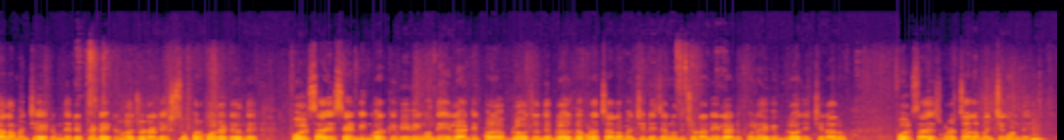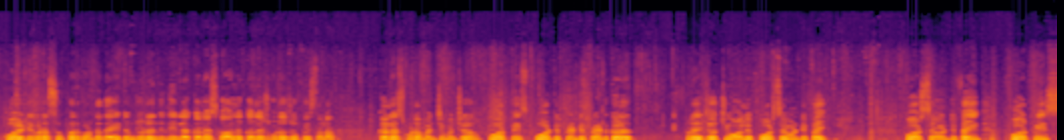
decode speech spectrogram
చాలా మంచి ఐటమ్ ఉంది. డిఫరెంట్ ఐటెంలో చూడండి. సూపర్ క్వాలిటీ ఉంది. Full saree sending work weaving ఉంది. ఇలాంటి బ్లౌజ్ ఉంది. బ్లౌజ్లో కూడా చాలా మంచి డిజైన్ ఉంది. చూడండి ఇలాంటి ఫుల్ హెవీ బ్లౌజ్ ఇచ్చినారు. ఫుల్ సైజ్ కూడా చాలా మంచిగా ఉంది. క్వాలిటీ కూడా సూపర్గా ఉంటుంది. ఐటమ్ చూడండి. దీనిలో కలర్స్ కావాలి కలర్స్ కూడా చూపిస్తున్నా. కలర్స్ కూడా మంచి మంచి four piece four different different colour price వచ్చి only four seventy five four seventy five four piece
